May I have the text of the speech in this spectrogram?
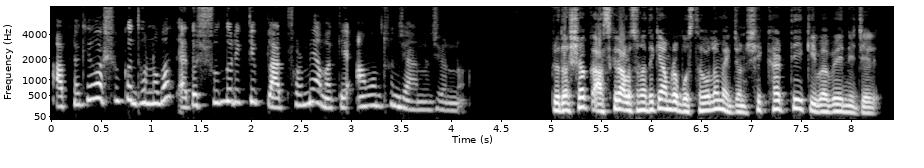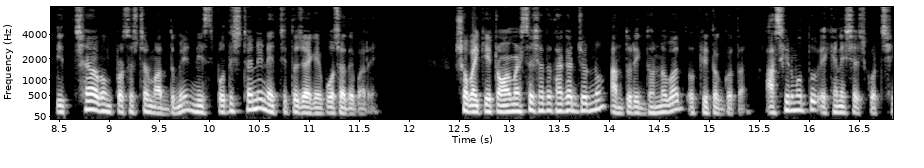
আপনাকেও অসংখ্য ধন্যবাদ এত সুন্দর একটি প্ল্যাটফর্মে আমাকে আমন্ত্রণ জানানোর জন্য। প্রিয় দর্শক আজকের আলোচনা থেকে আমরা বুঝতে পারলাম একজন শিক্ষার্থী কীভাবে নিজের ইচ্ছা এবং প্রচেষ্টার মাধ্যমে নিজ প্রতিষ্ঠানে নেতৃত্ব জায়গায় পৌঁছাতে পারে। সবাইকে ট্রমার্সের সাথে থাকার জন্য আন্তরিক ধন্যবাদ ও কৃতজ্ঞতা। আজকের মতো এখানে শেষ করছি।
